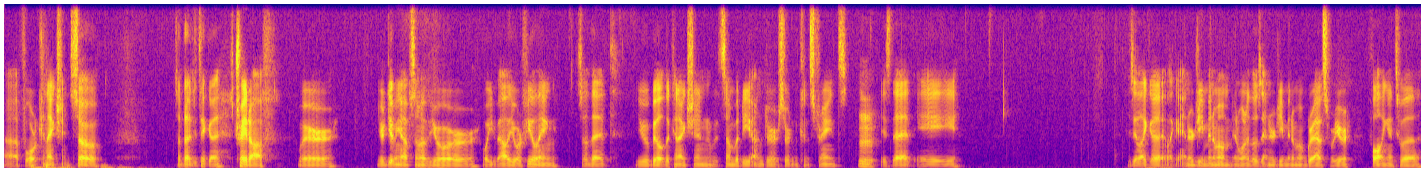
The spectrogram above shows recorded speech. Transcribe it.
uh, for connection. So sometimes you take a trade off where you're giving up some of your what you value or feeling so that you build a connection with somebody under certain constraints. Mm. Is that a is it like a like an energy minimum in one of those energy minimum graphs where you're falling into a,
